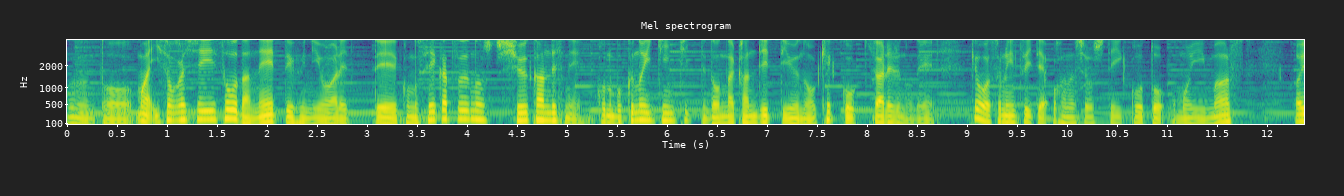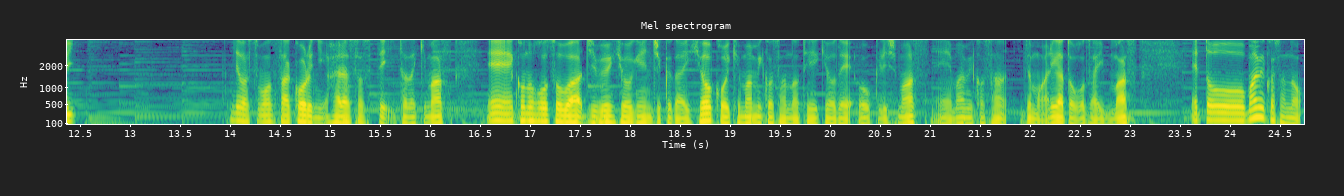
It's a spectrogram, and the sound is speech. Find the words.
うんと、まあ、忙しそうだねっていうふうに言われて、この生活の習慣ですね、この僕の一日ってどんな感じっていうのを結構聞かれるので、今日はそれについてお話をしていこうと思います。はい。では、スポンサーコールに入らさせていただきます。えー、この放送は自分表現塾代表小池まみこさんの提供でお送りします。えー、まみこさん、いつもありがとうございます。えっと、まみこさんの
